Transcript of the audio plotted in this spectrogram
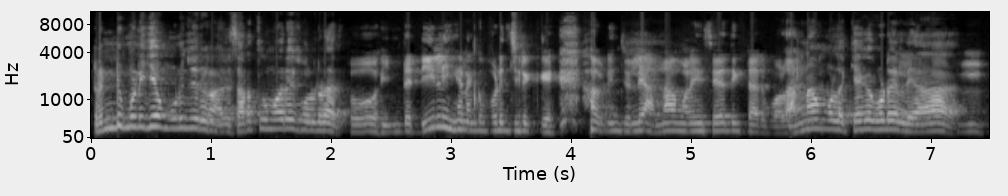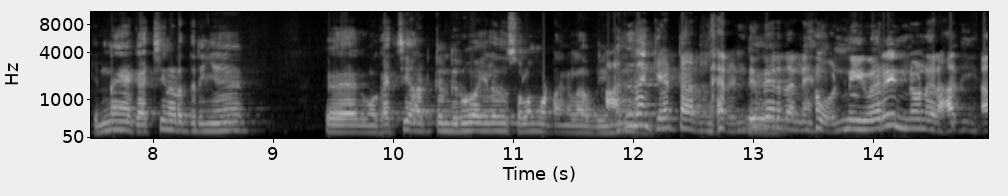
ரெண்டு மணிக்கே முடிஞ்சிருக்கும். அது சரத்குமாரே சொல்றாரு. ஓ இந்த டீலிங் எனக்கு பிடிச்சிருக்கு. அப்படின்னு சொல்லி அண்ணாமலையும் சேர்த்துக்கிட்டாரு போல. அண்ணாமலை கேட்க கூட இல்லையா. என்னங்க கட்சி நடத்துறீங்க? உங்க கட்சி ஆட்கள் நிர்வாகிகள் எதுவும் சொல்ல மாட்டாங்களா அப்படின்னு? அதுதான் கேட்டார்ல. ரெண்டு பேர் தானே. ஒண்ணு இவரு இன்னொன்னு ராதிகா.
